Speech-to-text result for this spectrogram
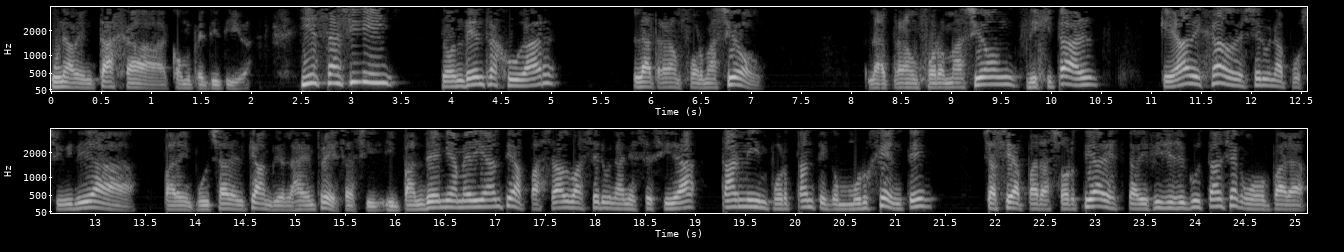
una ventaja competitiva. Y es allí donde entra a jugar la transformación, la transformación digital que ha dejado de ser una posibilidad para impulsar el cambio en las empresas y, pandemia mediante ha pasado a ser una necesidad tan importante como urgente, ya sea para sortear esta difícil circunstancia como para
